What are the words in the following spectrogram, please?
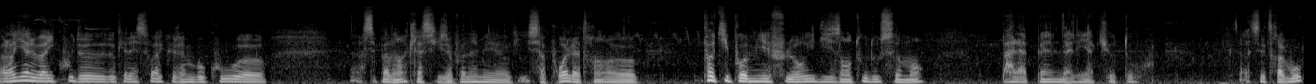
Alors il y a le haïku de, de Kaneswa que j'aime beaucoup. euh, c'est pas un classique japonais, mais euh, ça pourrait l'être. hein, euh, Petit pommier fleuri disant tout doucement, pas la peine d'aller à Kyoto. C'est très beau.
